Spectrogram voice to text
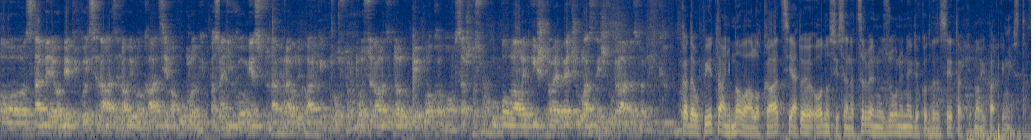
o, stambene objekte koji se nalaze na ovim lokacijama uklonimo. Pa smo na njihovom mjestu napravili parking prostor. To se nalazi dole u pet blokova sa što smo kupovali i što je već u vlasništvu grada Zvrnika. Kada je u pitanju nova lokacija, to je odnosi se na crvenu zonu negdje oko 20 novih parking mjesta.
